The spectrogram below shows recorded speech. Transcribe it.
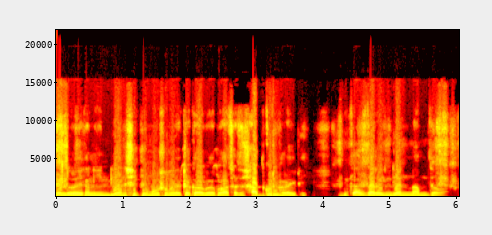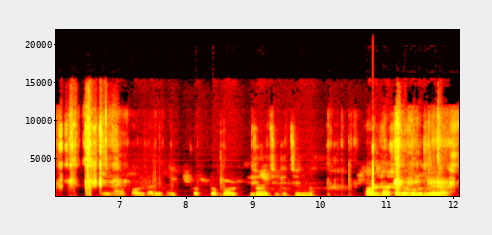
বন্ধুরা, এখানে ইন্ডিয়ান সিকিম মৌসুমের একটা গাছ আছে, সাতগুড়ি ভ্যারাইটি বিকাশ দ্বারা ইন্ডিয়ান নাম দেওয়া। এখানে ফলটা দেখুন, ছোট্ট ফল, পিছনে চিকির চিহ্ন। ফলটা সবে হলুদ হয়ে আসছে।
